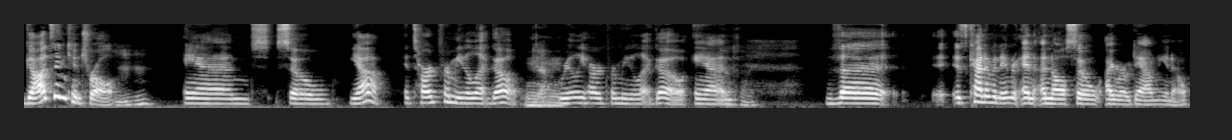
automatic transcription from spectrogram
God's in control, Mhm. and so yeah, it's hard for me to let go. Yeah. Mhm. Really hard for me to let go, and Definitely. the it's kind of an inter- and and also I wrote down you know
